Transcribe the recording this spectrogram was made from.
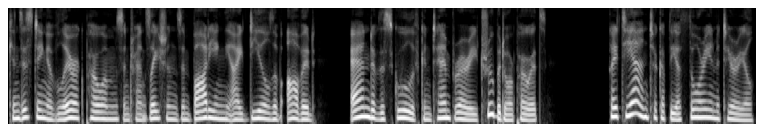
consisting of lyric poems and translations embodying the ideals of Ovid and of the school of contemporary troubadour poets, Chrétien took up the Arthurian material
